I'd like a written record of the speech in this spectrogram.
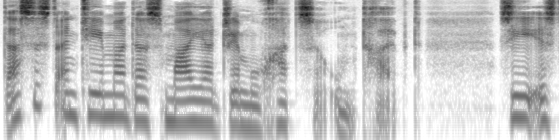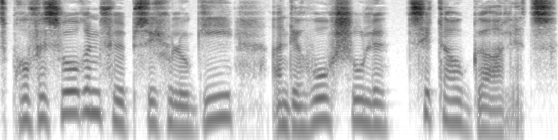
Das ist ein Thema, das Maya Djemuchatze umtreibt. Sie ist Professorin für Psychologie an der Hochschule Zittau-Görlitz.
